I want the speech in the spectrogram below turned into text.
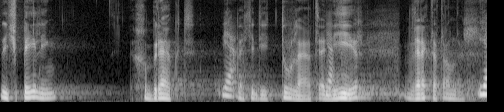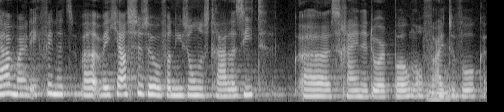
die speling gebruikt. Ja. Dat je die toelaat. En Ja. hier werkt dat anders. Ja, maar ik vind het wel, weet je, als je zo van die zonnestralen ziet eh, schijnen door het boom of uit de wolken,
